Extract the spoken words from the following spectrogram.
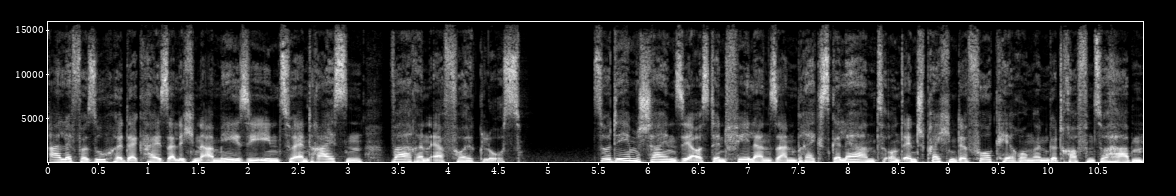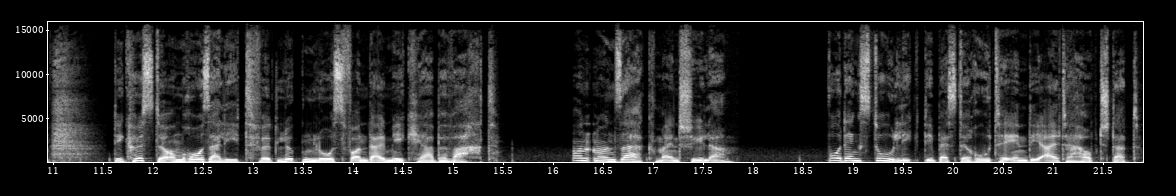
Alle Versuche der kaiserlichen Armee, sie ihnen zu entreißen, waren erfolglos. Zudem scheinen sie aus den Fehlern Sanbrecks gelernt und entsprechende Vorkehrungen getroffen zu haben. Die Küste um Rosalit wird lückenlos von Dalmekia bewacht. Und nun sag, mein Schüler, wo denkst du liegt die beste Route in die alte Hauptstadt?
